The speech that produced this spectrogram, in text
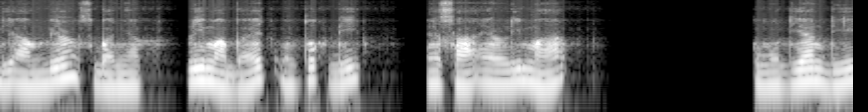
diambil sebanyak 5 byte untuk di SHL 5 kemudian di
